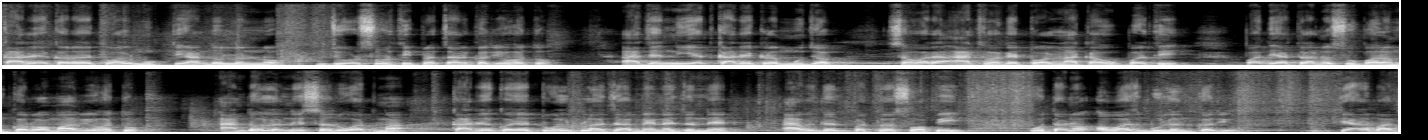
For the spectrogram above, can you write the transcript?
કાર્યકરોએ ટોલ મુક્તિ આંદોલનનો જોરશોરથી પ્રચાર કર્યો હતો. આજે નિયત કાર્યક્રમ મુજબ સવારે આઠ વાગે ટોલ નાકા ઉપરથી પદયાત્રાનો શુભારંભ કરવામાં આવ્યો હતો. આંદોલનની શરૂઆતમાં કાર્યકરોએ ટોલ પ્લાઝા મેનેજરને આવેદનપત્ર સોંપી પોતાનો અવાજ બુલંદ કર્યો. ત્યારબાદ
